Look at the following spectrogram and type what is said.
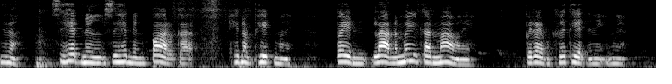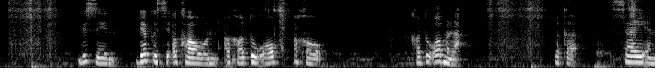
นี่น่ะสิเฮ็ดหนึ่งสิเฮ็ดหนึ่งป้าแล้วก็เฮ็ดน้ำพริกมานี่ เป็นร้านอเมริกันมากมาเนี่ยไปได้มะเขือเทศอันนี้มึงไงดิสิเดี๋ยวก็สิเอาเขาเอาเขาตู้อบเอาเขาเขาตู้อบมันละแล้วก็ใส่อัน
